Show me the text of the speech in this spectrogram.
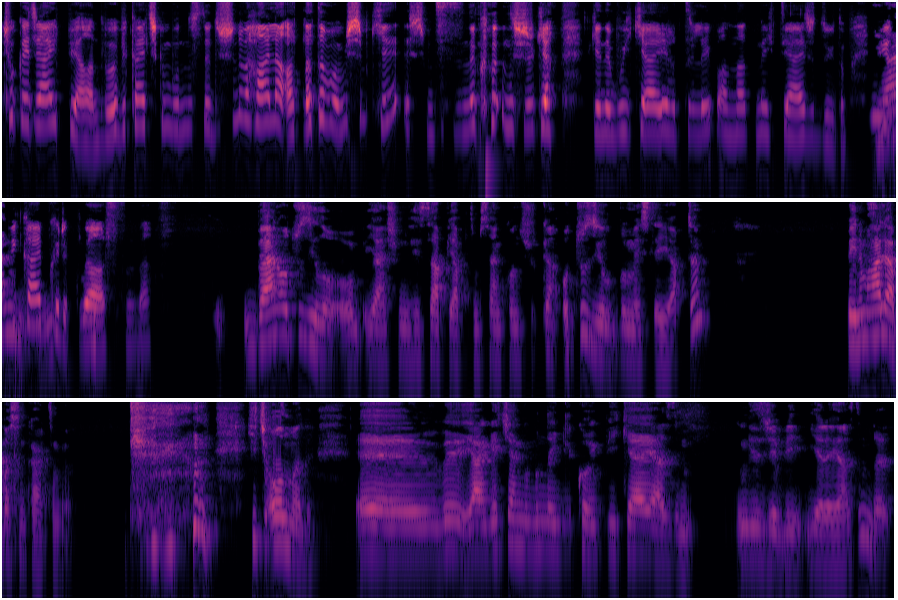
çok acayip bir andı. Böyle birkaç gün bunun üstüne düşündüm ve hala atlatamamışım ki şimdi sizinle konuşurken gene bu hikayeyi hatırlayıp anlatma ihtiyacı duydum. Büyük Yani bir kalp kırıklığı aslında. ben 30 yıl yani şimdi hesap yaptım sen konuşurken 30 yıl bu mesleği yaptım. Benim hala basın kartım yok. Hiç olmadı. Ee, ve yani geçen gün bununla ilgili komik bir hikaye yazdım. İngilizce bir yere yazdım da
